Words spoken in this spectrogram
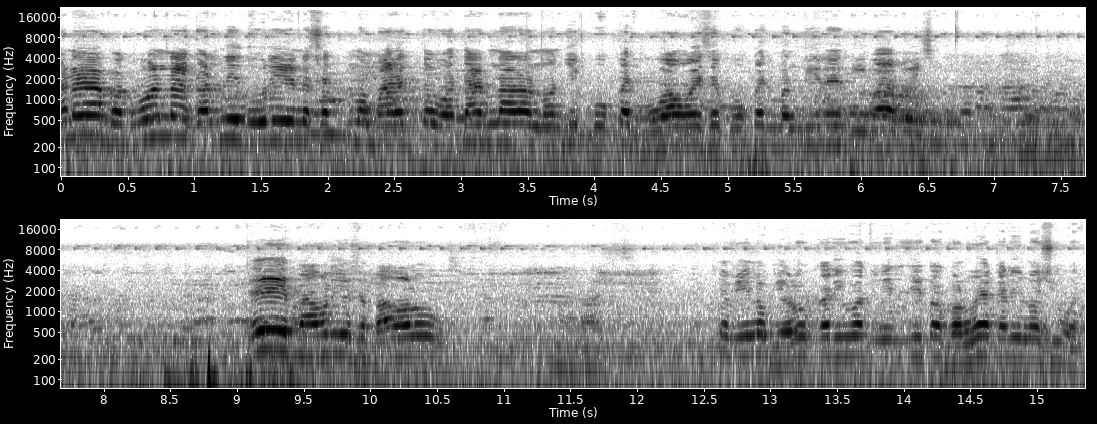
અને ભગવાનના ઘરની દૂરી અને સતનો માર્ગ તો વધારનારા નોંધી કોક જ ભુવા હોય છે કોક જ મંદિરે દીવા હોય છે. એ બાવળીઓ છે બાવળો. કે એનું ભેળું કર્યું હોત વીરજી તો ઘણું કરી નો શું હોત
